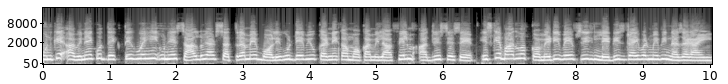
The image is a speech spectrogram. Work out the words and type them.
उनके अभिनय को देखते हुए ही उन्हें साल 2017 में बॉलीवुड डेब्यू करने का मौका मिला फ़िल्म अदृश्य से। इसके बाद वह comedy web series ladies driver में भी नज़र आई।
